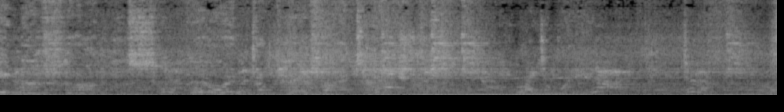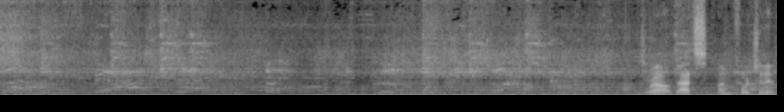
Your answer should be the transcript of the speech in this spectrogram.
Enough. Go and prepare for attack. Right away. Well, that's unfortunate.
